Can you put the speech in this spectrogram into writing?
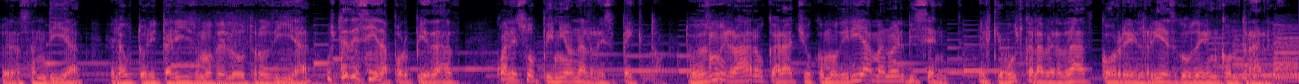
¿Será sandía? ¿El autoritarismo del otro día? Usted decida por piedad cuál es su opinión al respecto. Todo es muy raro, caracho, como diría Manuel Vicente. El que busca la verdad corre el riesgo de encontrarla.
